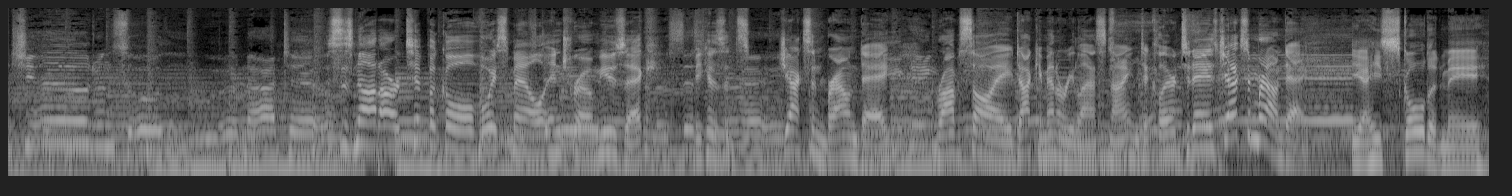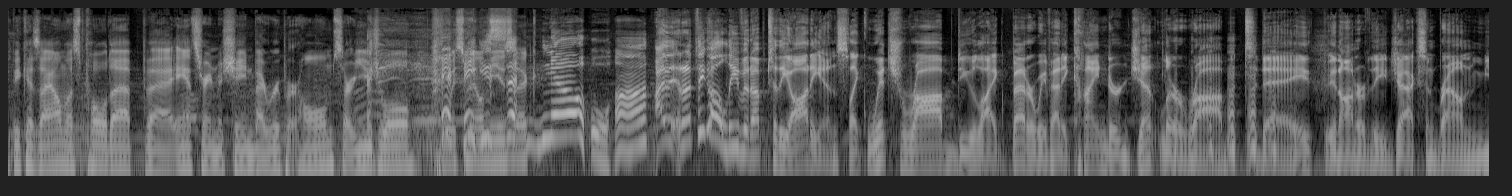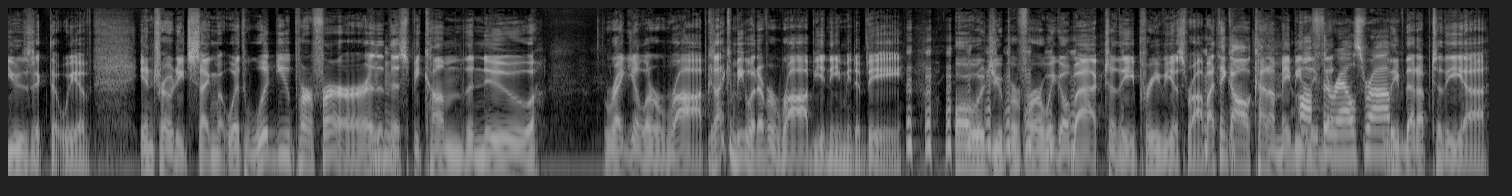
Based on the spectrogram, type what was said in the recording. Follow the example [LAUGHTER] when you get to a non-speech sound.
The children so they would not tell. This is not our typical voicemail intro music because it's Jackson Browne Day. Rob saw a documentary last night and declared today is Jackson Browne Day. Yeah, he scolded me because I almost pulled up uh, Answering Machine by Rupert Holmes, our usual [LAUGHS] voicemail he music. said no, huh? I, and I think I'll leave it up to the audience. Like, which Rob do you like better? We've had a kinder, gentler Rob [LAUGHS] today in honor of the Jackson Browne music that we have introed each segment with. Would you prefer that this become the new regular Rob? Because I can be whatever Rob you need me to be. [LAUGHS] or would you prefer we go back to the previous Rob? I think I'll kind of maybe Off leave the that, rails Rob? Leave that up to the uh,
